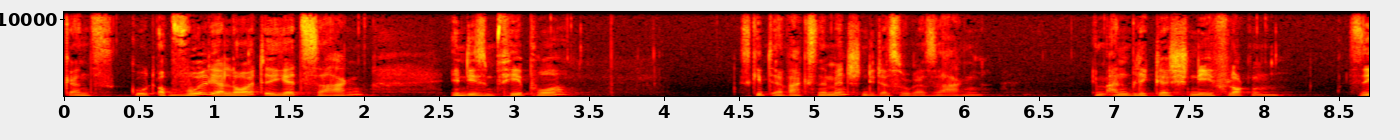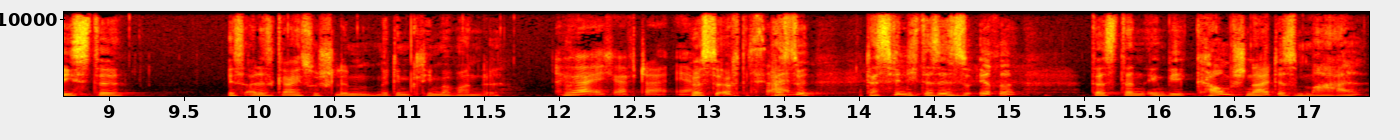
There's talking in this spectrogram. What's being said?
ganz gut. Obwohl ja Leute jetzt sagen, in diesem Februar, es gibt erwachsene Menschen, die das sogar sagen, im Anblick der Schneeflocken, siehste, ist alles gar nicht so schlimm mit dem Klimawandel. Ne? Höre ich öfter, ja. Hörst du öfter? Das, Hörst du, das finde ich, das ist so irre, dass dann irgendwie kaum schneit es mal,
